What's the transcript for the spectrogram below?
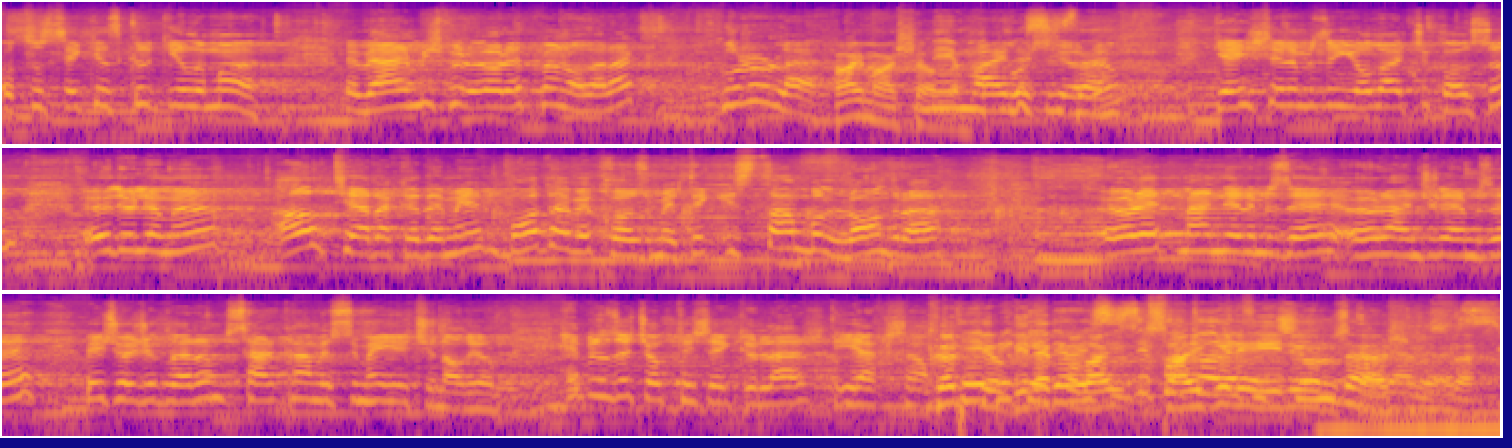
38-40 yılımı vermiş bir öğretmen olarak gururla Hay maşallah. Ne mutlu paylaşıyorum. size. Gençlerimizin yolu açık olsun. Ödülümü Altier Akademi Moda ve Kozmetik İstanbul, Londra öğretmenlerimize, öğrencilerimize ve çocuklarım Serkan ve Sümeyye için alıyorum. Hepinize çok teşekkürler. İyi akşamlar. 40 yıl Tebrik dile ediyoruz. kolay Sizi saygıyla için eğiliyoruz böyle karşınızda. alıyoruz.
